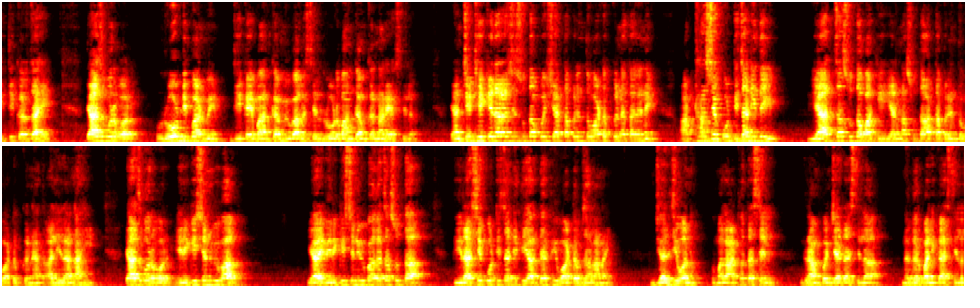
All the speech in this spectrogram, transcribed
किती कर्ज आहे? त्याचबरोबर रोड डिपार्टमेंट जे काही बांधकाम विभाग असेल रोड बांधकाम करणारे असतील यांचे ठेकेदाराचे सुद्धा पैसे आतापर्यंत वाटप करण्यात आले नाही. अठराशे कोटीचा निधी यांचा सुद्धा बाकी यांना सुद्धा आतापर्यंत वाटप करण्यात आलेला नाही. त्याचबरोबर इरिगेशन विभाग या इरिगेशन विभागाचा सुद्धा तेराशे कोटीचा निधी अद्यापही वाटप झाला नाही. जलजीवन तुम्हाला आठवत असेल ग्रामपंचायत असतील नगरपालिका असतील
